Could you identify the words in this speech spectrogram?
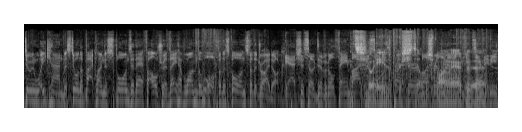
doing what he can, but still in the back line. The spawns are there for Ultra. They have won the war for the spawns for the dry dog. Yeah, it's just so difficult. Fame It's buys so so much pressure, still but really spawning well after that. maybe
